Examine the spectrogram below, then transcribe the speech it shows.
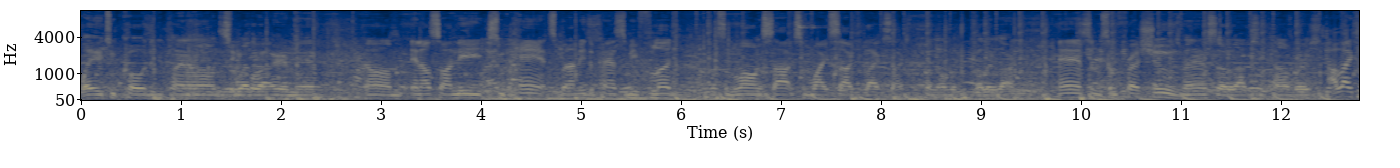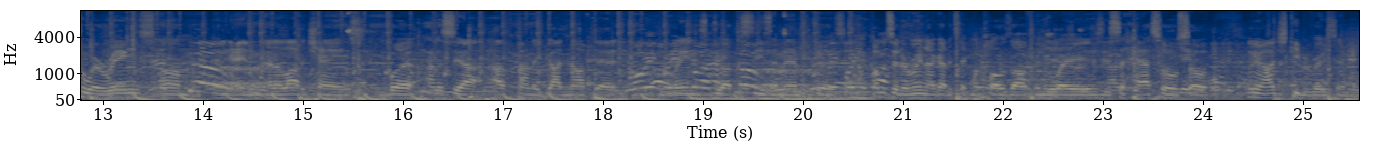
Way too cold to be playing around with this weather out here, man. Um, and also I need some pants, but I need the pants to be flooded with some long socks, some white socks, black socks, depending on what the colors are. And some, some fresh shoes, man, so obviously Converse. I like to wear rings um, and, and, and, a lot of chains, but honestly, I, have kind of gotten off that rings throughout the season, man, because coming to the ring, I got to take my clothes off anyway. It's, it's a hassle, so you know, I just keep it very simple.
